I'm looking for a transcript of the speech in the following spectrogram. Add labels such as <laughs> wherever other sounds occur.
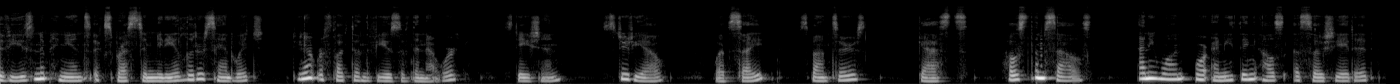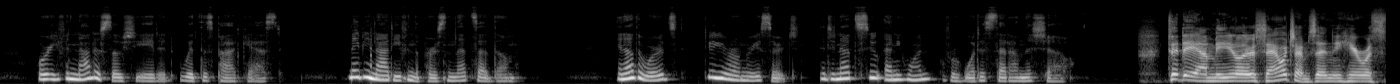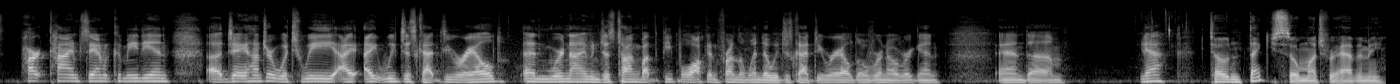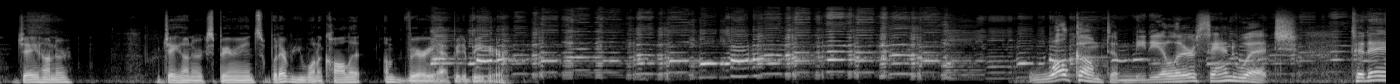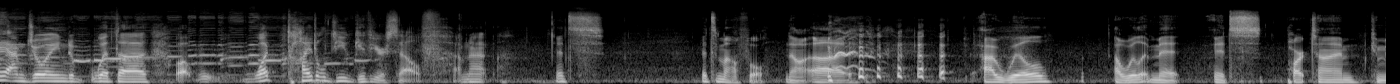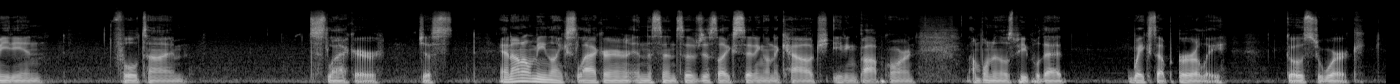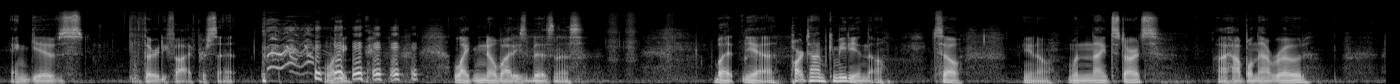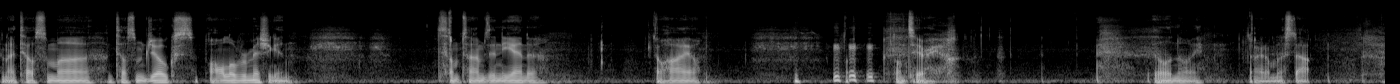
The views and opinions expressed in Media Litter Sandwich do not reflect on the views of the network, station, studio, website, sponsors, guests, hosts themselves, anyone or anything else associated or even not associated with this podcast. Maybe not even the person that said them. In other words, do your own research and do not sue anyone over what is said on this show. Today on Media Litter Sandwich, I'm sitting here with part-time stand-up comedian uh, Jay Hunter, which we I, I we just got derailed, and we're not even just talking about the people walking in front of the window. We just got derailed over and over again, and um, yeah, Toden, thank you so much for having me. Jay Hunter, Jay Hunter Experience, whatever you want to call it, I'm very happy to be here. welcome to Media Litter Sandwich. Today I'm joined with uh, what title do you give yourself? I'm not. It's it's a mouthful. No, uh, <laughs> I will I will admit it's part-time comedian, full-time slacker, just and I don't mean like slacker in the sense of just like sitting on the couch eating popcorn. I'm one of those people that wakes up early, goes to work and gives 35%. like <laughs> like nobody's business. But yeah, part-time comedian though. So, you know, when the night starts, I hop on that road and I tell some uh, I tell some jokes all over Michigan. Sometimes Indiana, Ohio, <laughs> Ontario, <laughs> Illinois. All right, I'm gonna stop.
